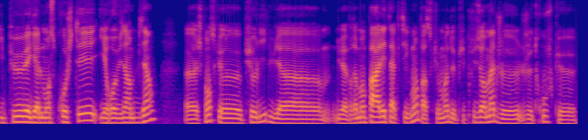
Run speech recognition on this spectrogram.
Il peut également se projeter. Il revient bien. Euh, je pense que Pioli lui a, lui a vraiment parlé tactiquement parce que moi, depuis plusieurs matchs, je, je trouve que,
